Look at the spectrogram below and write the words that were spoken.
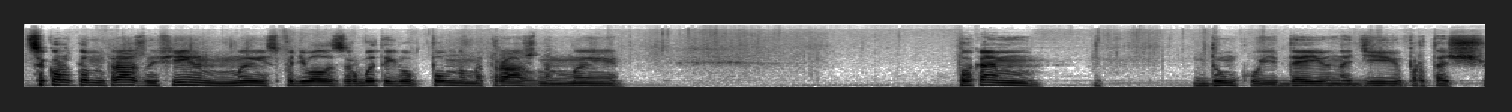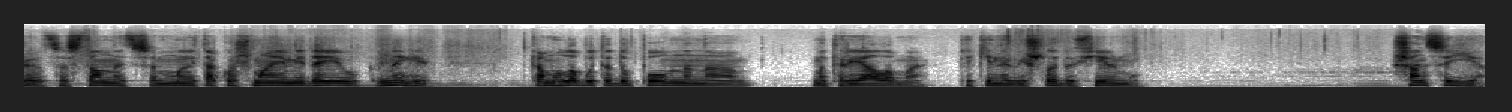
Це короткометражний фільм. Ми сподівалися зробити його повнометражним. Ми плекаємо думку, ідею, надію про те, що це станеться. Ми також маємо ідею книги, яка могла бути доповнена матеріалами, які не війшли до фільму. Шанси є.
